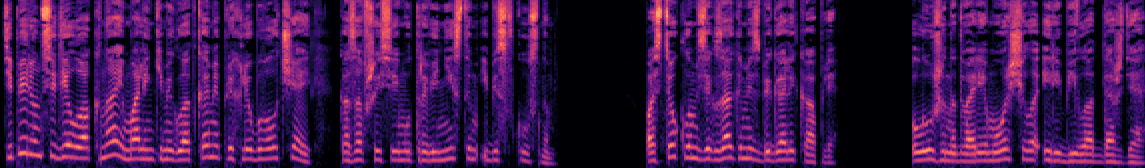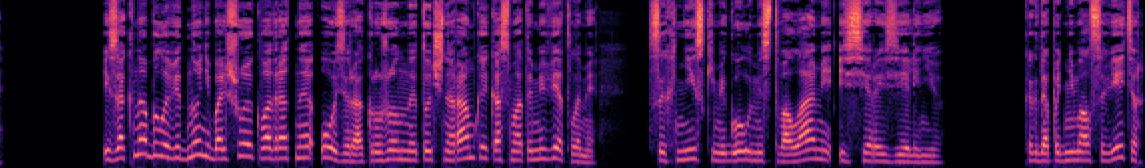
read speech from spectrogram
Теперь он сидел у окна и маленькими глотками прихлебывал чай, казавшийся ему травянистым и безвкусным. По стеклам зигзагами сбегали капли. Лужа на дворе морщила и рябила от дождя. Из окна было видно небольшое квадратное озеро, окруженное точно рамкой косматыми ветлами, с их низкими голыми стволами и серой зеленью. Когда поднимался ветер,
